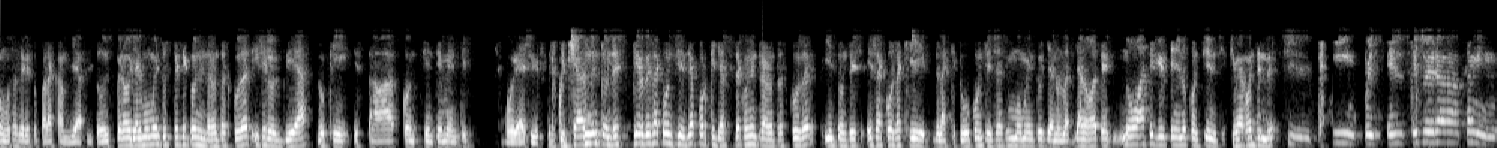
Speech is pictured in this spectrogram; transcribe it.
podemos hacer esto para cambiar y todo eso. Pero ya el momento usted se concentra en otras cosas y se le olvida lo que estaba conscientemente se podría decir, escuchando, entonces pierde esa conciencia porque ya se está concentrado en otras cosas y entonces esa cosa que de la que tuvo conciencia hace un momento ya no la, ya no va a no va a seguir teniendo conciencia, ¿sí me hago entender? Sí, y pues eso era también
